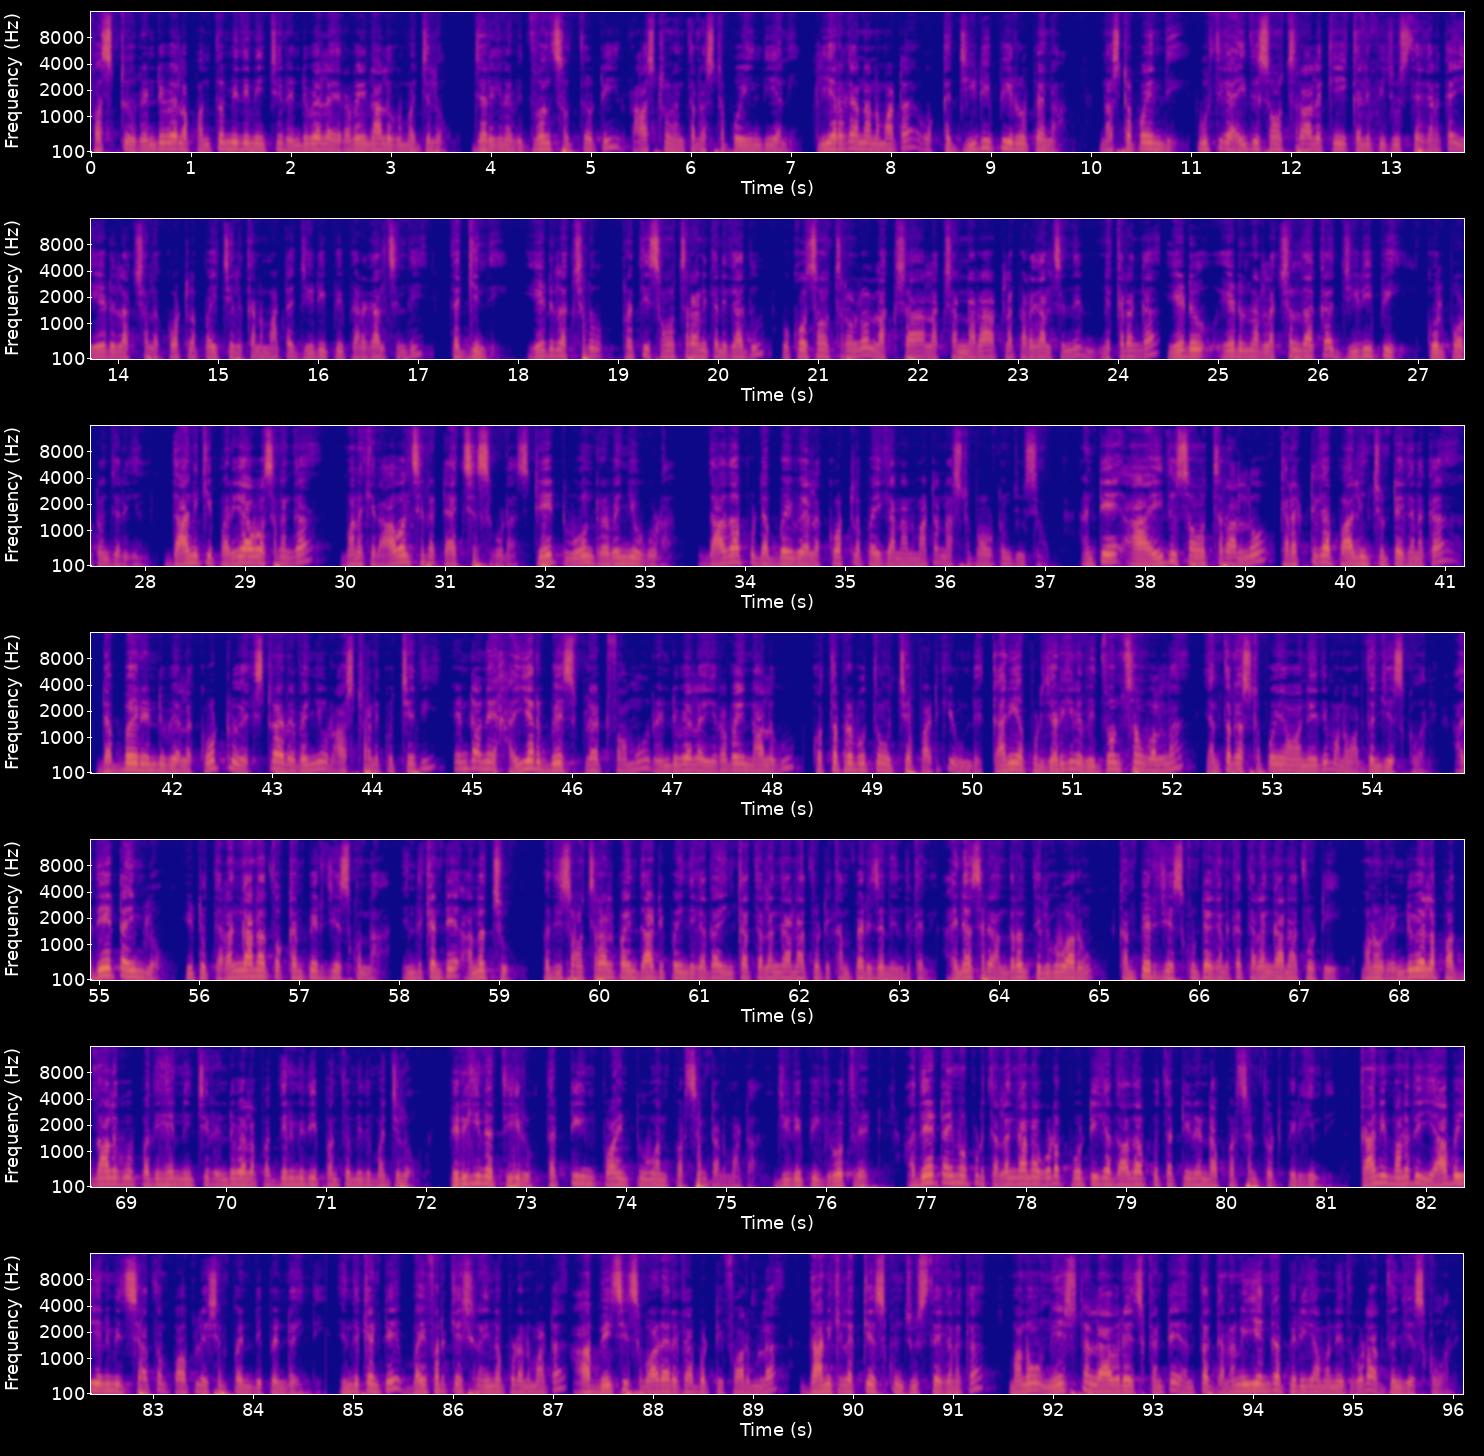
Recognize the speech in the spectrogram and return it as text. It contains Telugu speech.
ఫస్ట్ రెండు వేల పంతొమ్మిది నుంచి రెండు వేల ఇరవై నాలుగు మధ్యలో జరిగిన విధ్వంసంతో రాష్ట్రం ఎంత నష్టపోయింది అని క్లియర్గా అన్నమాట. ఒక్క జీడిపి రూపేణా నష్టపోయింది. పూర్తిగా ఐదు సంవత్సరాలకి కలిపి చూస్తే కనుక ఏడు లక్షల కోట్ల పైచీలకు అన్నమాట జీడిపి పెరగాల్సింది తగ్గింది. ఏడు లక్షలు ప్రతి సంవత్సరానికని కాదు ఒక్కో సంవత్సరంలో లక్ష లక్షన్నర అట్లా పెరగాల్సింది. నికరంగా ఏడు ఏడున్నర లక్షల దాకా జీడిపి కోల్పోవటం జరిగింది. దానికి పర్యావసనంగా మనకి రావాల్సిన ట్యాక్సెస్ కూడా స్టేట్ ఓన్ రెవెన్యూ కూడా దాదాపు డెబ్బై వేల కోట్ల పైగానమాట నష్టపోవటం చూసాం. అంటే ఆ ఐదు సంవత్సరాల్లో కరెక్ట్గా పాలించుంటే గనక డెబ్బై రెండు వేల కోట్లు ఎక్స్ట్రా రెవెన్యూ రాష్ట్రానికి వచ్చేది. అండ్ అనే హయ్యర్ బేస్ ప్లాట్ఫామ్ రెండు వేల ఇరవై నాలుగు కొత్త ప్రభుత్వం వచ్చేపాటికి ఉండేది. కానీ అప్పుడు జరిగిన విధ్వంసం వలన ఎంత నష్టపోయాం అనేది మనం అర్థం చేసుకోవాలి. అదే టైంలో ఇటు తెలంగాణతో కంపేర్ చేసుకున్నా ఎందుకంటే అనొచ్చు పది సంవత్సరాల పైన దాటిపోయింది కదా ఇంకా తెలంగాణతోటి కంపారిజన్ ఎందుకని? అయినా సరే అందరం తెలుగువారు కంపేర్ చేసుకుంటే గనక తెలంగాణతోటి మనం రెండు వేల పద్నాలుగు పదిహేను నుంచి రెండు వేల పద్దెనిమిది పంతొమ్మిది మధ్యలో పెరిగిన తీరు thirteen point two one percent అనమాట జీడిపి గ్రోత్ రేట్ అదే టైం అప్పుడు తెలంగాణ కూడా పోటీగా దాదాపు థర్టీన్ అండ్ హాఫ్ పర్సెంట్ తోటి పెరిగింది. కానీ మనది యాభై ఎనిమిది శాతం పాపులేషన్ పైన డిపెండ్ అయింది. ఎందుకంటే బైఫర్కేషన్ అయినప్పుడు అనమాట ఆ బేసిస్ వాడారు కాబట్టి ఫార్ములా దానికి లెక్కేసుకుని చూస్తే గనక మనం నేషనల్ యావరేజ్ కంటే ఎంత గణనీయంగా పెరిగామనేది కూడా అర్థం చేసుకోవాలి.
